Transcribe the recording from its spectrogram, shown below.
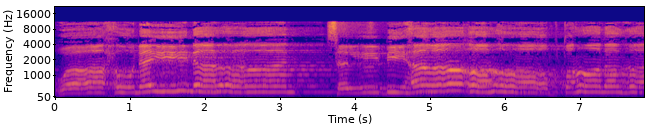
وحنينا سل بها أبطالها.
